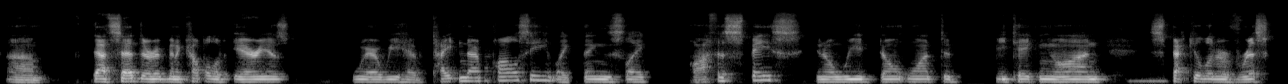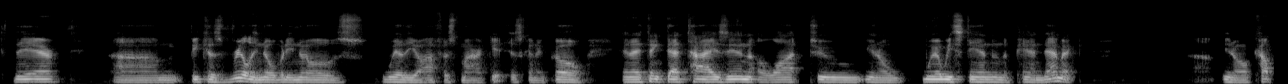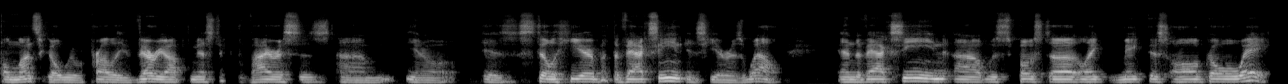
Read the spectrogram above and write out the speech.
Um, that said, there have been a couple of areas where we have tightened our policy, like things like office space. You know, we don't want to be taking on speculative risk there um, because really nobody knows where the office market is going to go. And I think that ties in a lot to, you know, where we stand in the pandemic you know, a couple months ago, we were probably very optimistic. The virus is, um, you know, is still here, but the vaccine is here as well. And the vaccine uh, was supposed to like make this all go away.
